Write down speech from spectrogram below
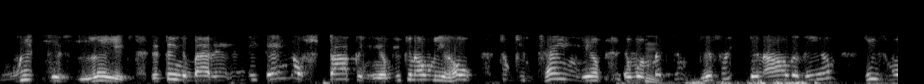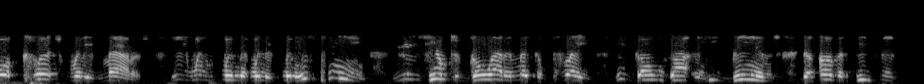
with his legs. The thing about it, it ain't no stopping him. You can only hope to contain him. And what hmm. makes him different than all of them, he's more clutch when it matters. He, when when when, the, when his team needs him to go out and make a play, he goes out and he bends the other defense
